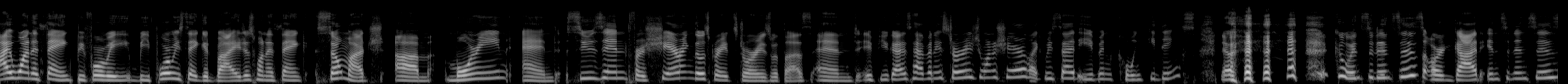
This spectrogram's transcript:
I want to thank before we before we say goodbye, I just want to thank so much um Maureen and Susan for sharing those great stories with us. And if you guys have any stories you want to share, like we said, even coinky dinks, no coincidences or God incidences,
